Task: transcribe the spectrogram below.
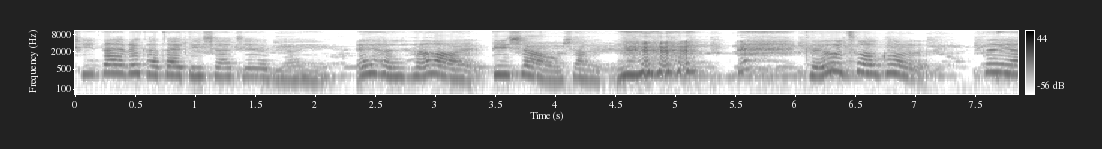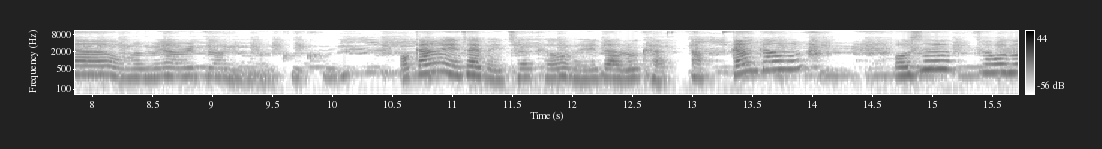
期待卢卡在地下街的表演，哎，很很好哎，地下偶像的。可恶，错过了。对呀，我们没有遇到你们，酷酷。我刚刚也在北车，可我没遇到卢卡。啊，刚刚？我是差不多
